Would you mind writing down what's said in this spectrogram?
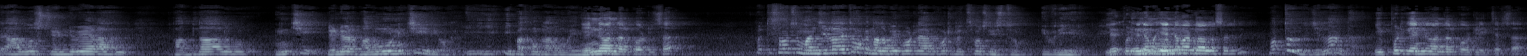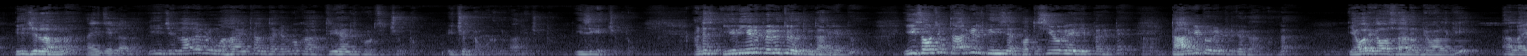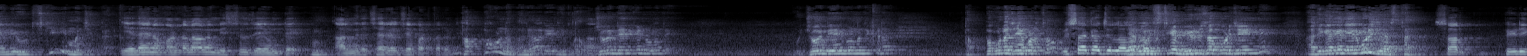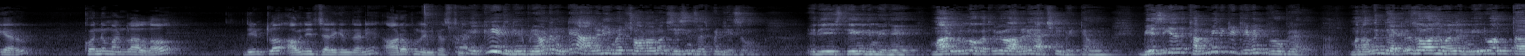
ఆల్మోస్ట్ రెండు వేల పద్నాలుగు నుంచి రెండు వేల పదమూడు నుంచి ఇది ఒక ఈ- ఈ- ఈ పథకం ప్రారంభమైంది. ఎన్ని వందల కోట్లు సార్. ప్రతి సంవత్సరం మన జిల్లా అయితే ఒక నలభై కోట్ల యాభై కోట్లు ప్రతి సంవత్సరం ఇస్తాం ఎవ్రీ ఇయర్ ఇప్పుడు ఎన్ని మండలాల్లో సార్ ఇది? మొత్తం జిల్లా అంతా. ఇప్పటికి ఎన్ని వందల కోట్లు ఇచ్చారు సార్? ఈ జిల్లాలోనే? ఈ జిల్లాలో. ఈ జిల్లాలో ఇప్పుడు మహా అయితే అంతా కలిపి ఒక త్రీ హండ్రెడ్ కోట్స్ ఇచ్చుంటాం. ఇచ్చుంటాం కూడా ఈజీగా ఇచ్చుంటాం. అంటే ఇయర్ ఇయర్ పెరుగుతూ వెళ్తుంది టార్గెట్ ఈ సంవత్సరం టార్గెట్ తీసేశారు. కొత్త సీఓ గారు ఏం చెప్పారంటే టార్గెట్ ఓరియంటెడ్గా కాకుండా ఎవరికి అవసరాలు ఉంటే వాళ్ళకి ఆ లైవ్లీహుడ్స్కి ఇమ్మని చెప్పారు. ఏదైనా మండలాలు మిస్యూజ్ అయి ఉంటే వాళ్ళ మీద చర్యలు చేపడతారండి? తప్పకుండా భలేవారు ఏంటి మా ఉద్యోగం దేనికండి ఉన్నది? ఉద్యోగం దేనికి ఉన్నది ఇక్కడ? తప్పకుండా చేపడతాం. విశాఖ జిల్లాలో జర్నలిస్ట్గా మీరు సపోర్ట్ చేయండి. అధికారిగా నేను కూడా చేస్తాను. సార్ పీడి గారు కొన్ని మండలాల్లో దీంట్లో అవినీతి జరిగిందని ఆరోపణలు వినిపిస్తున్నాయి. అగ్రీడ్ నేను ఇప్పుడు ఏమంటానంటే ఆల్రెడీ ఈ మధ్య చూడడంలో సీసీని సస్పెండ్ చేసాం ఇది శ్రీనిధి మీదే మాడుగుల్లో ఒక అతను ఆల్రెడీ యాక్షన్ పెట్టాము. బేసిక్ ఇది కమ్యూనిటీ డ్రివెన్ ప్రోగ్రామ్ మనందరం దగ్గర సవాల్సిన వల్ల మీరు అంత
